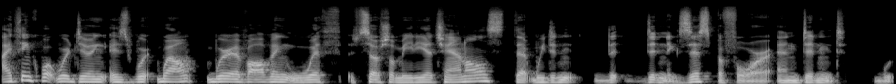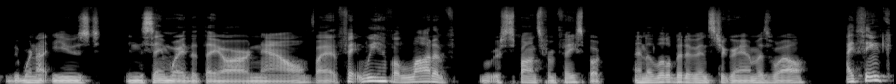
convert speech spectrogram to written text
I think what we're doing is we're well, we're evolving with social media channels that we didn't that didn't exist before and didn't w- were not used in the same way that they are now. By fa- we have a lot of response from Facebook and a little bit of Instagram as well. I think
